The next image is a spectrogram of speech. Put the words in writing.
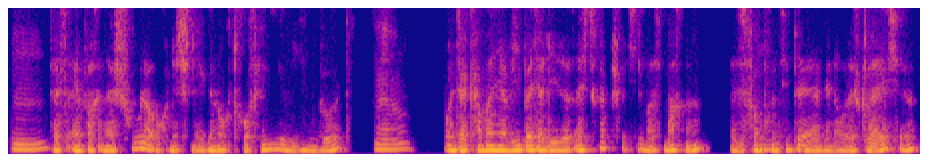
mhm. dass einfach in der Schule auch nicht schnell genug darauf hingewiesen wird. Ja. Und da kann man ja wie bei der Leserechtschreibschwäche was machen. Also vom mhm. Prinzip her ja genau das Gleiche.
